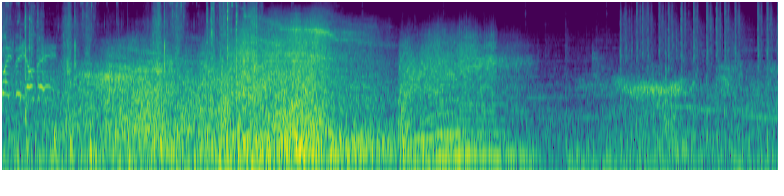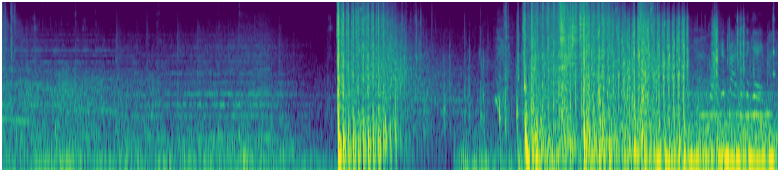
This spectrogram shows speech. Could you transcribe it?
UAV overhead. Gotta get back in the game.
